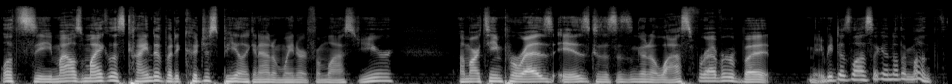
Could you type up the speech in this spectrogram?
let's see, Miles Mikolas, kind of, but it could just be like an Adam Wainwright from last year. Uh, Martin Perez is because this isn't going to last forever, but maybe it does last like another month.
